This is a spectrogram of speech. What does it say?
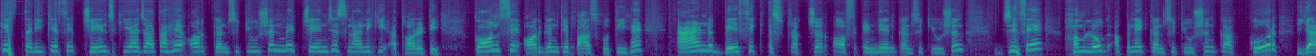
किस तरीके से चेंज किया जाता है और कॉन्स्टिट्यूशन में चेंजेस लाने की अथॉरिटी कौन से ऑर्गन के पास होती है and basic structure of Indian constitution जिसे हम लोग अपने कॉन्स्टिट्यूशन का कोर या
